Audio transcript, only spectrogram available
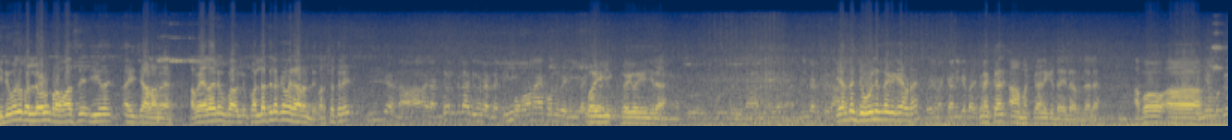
ഇരുപത് കൊല്ലോളം പ്രവാസി ജീവിതം നയിച്ച ആളാണ്. അപ്പൊ ഏതായാലും കൊല്ല- കൊല്ലത്തിലൊക്കെ വരാറുണ്ട്. വർഷത്തിൽ? എന്താ ജോലി എന്തൊക്കെ അവിടെ? മെക്കാനിക് ആ മെക്കാനിക് ടൈലറിന്റെ അല്ലേ? അപ്പോ ആ, ഇനി നമുക്ക്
